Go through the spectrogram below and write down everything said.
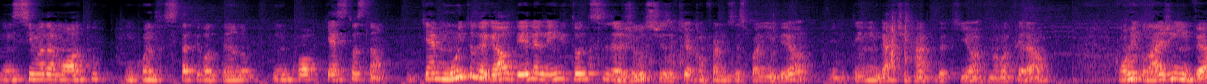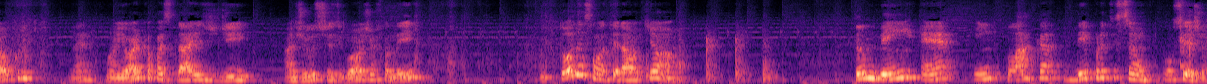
em cima da moto enquanto você está pilotando em qualquer situação. O que é muito legal dele, além de todos esses ajustes aqui, ó, conforme vocês podem ver, ó, ele tem um engate rápido aqui ó, na lateral, com regulagem em velcro, né, maior capacidade de ajustes, igual eu já falei, e toda essa lateral aqui ó, também é em placa de proteção, ou seja,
